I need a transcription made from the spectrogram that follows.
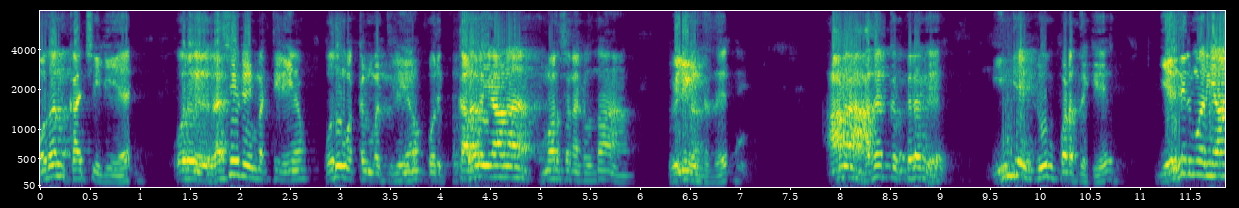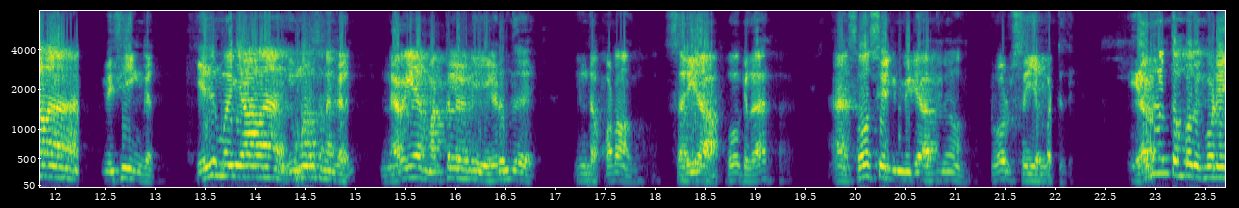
முதல் காட்சியிலேயே ஒரு ரசிகர்கள் மத்தியிலையும் பொதுமக்கள் மத்தியிலையும் ஒரு கலவையான விமர்சனங்கள் தான் வெளிவந்தது. ஆனா அதற்கு பிறகு இந்தியன் டூ படத்துக்கு எதிர்மறையான விஷயங்கள் எதிர்மறையான விமர்சனங்கள் நிறைய மக்களிடையே எழுந்து இந்த படம் சரியா போகல. சோசியல் மீடியாவிலும் ரோல் செய்யப்பட்டது. 250 கோடி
